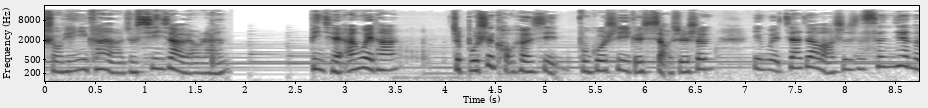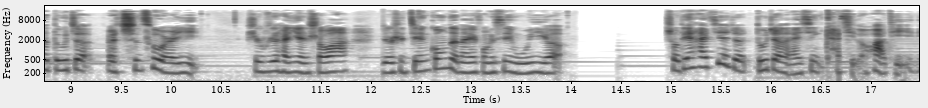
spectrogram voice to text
守田一看啊，就心下了然，并且安慰他，这不是恐吓信，不过是一个小学生因为家教老师是森见的读者而吃醋而已，是不是很眼熟啊？就是监工的那一封信无疑了。守田还借着读者来信开启了话题。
